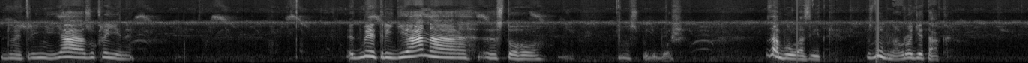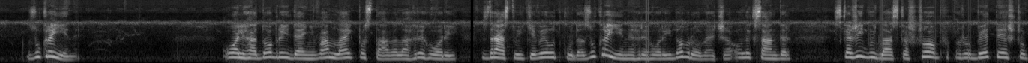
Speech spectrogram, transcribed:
Дмитрій, ні. Я з України. Дмитрій Діана е, з того. Господі Боже. Забула звідки. З Дубна, вроді так. З України. Ольга, добрий день. Вам лайк поставила. Григорій. Здравствуйте, ви откуда? З України, Григорій. Доброго вечора. Олександр. Скажіть, будь ласка, що робити, щоб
